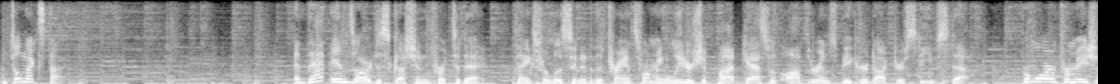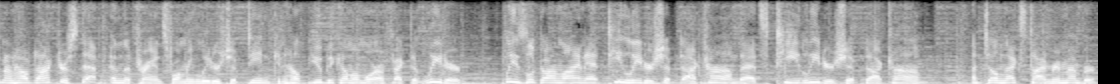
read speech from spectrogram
Until next time. And that ends our discussion for today. Thanks for listening to the Transforming Leadership Podcast with author and speaker Dr. Steve Steff. For more information on how Dr. Steff and the Transforming Leadership team can help you become a more effective leader, please look online at tleadership.com. That's tleadership.com. Until next time, remember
